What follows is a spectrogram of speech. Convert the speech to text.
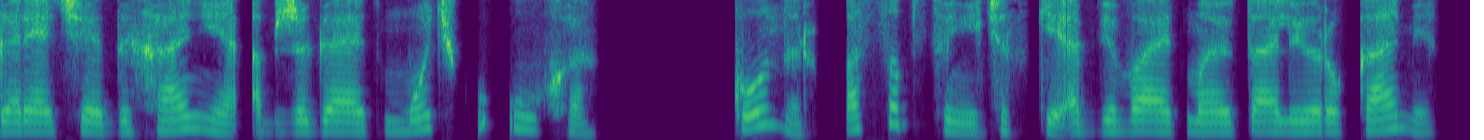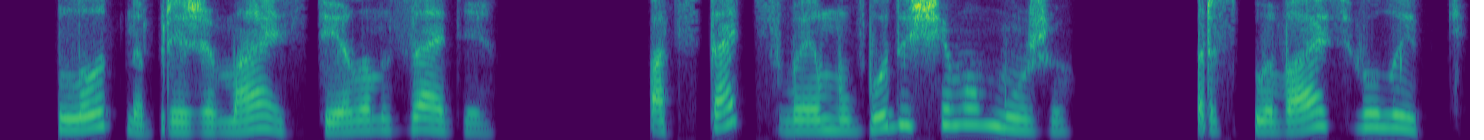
Горячее дыхание обжигает мочку уха. Конор пособственнически обвивает мою талию руками, плотно прижимаясь телом сзади. Подстать своему будущему мужу. Расплываясь в улыбке,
